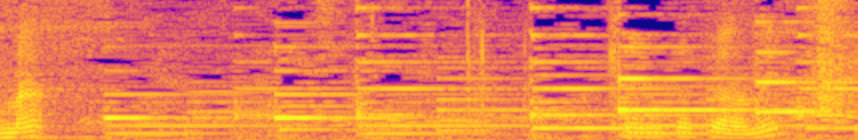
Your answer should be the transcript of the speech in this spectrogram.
cinema. Canto come?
